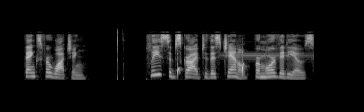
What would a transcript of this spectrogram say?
Thanks for watching. Please subscribe to this channel for more videos.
